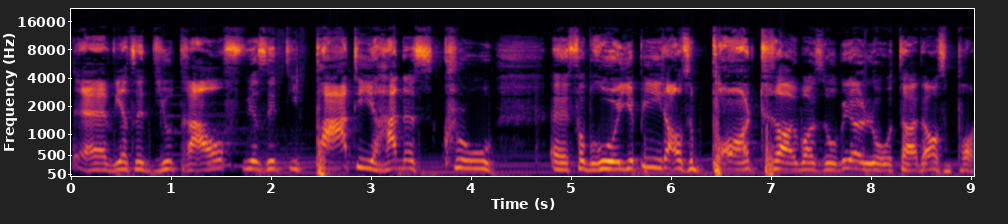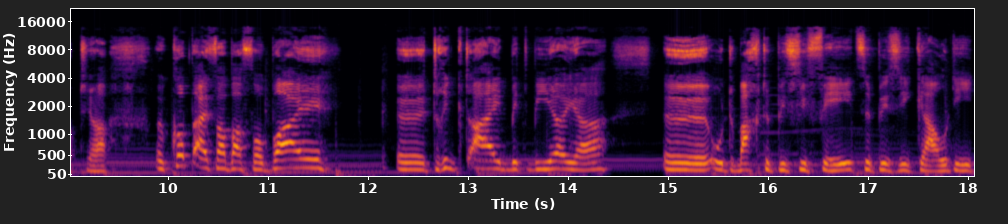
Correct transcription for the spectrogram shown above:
Äh, wir sind gut drauf. Wir sind die Party Hannes Crew äh, vom Ruhrgebiet aus dem Pott. Da immer so wie der Lothar aus dem Pott, ja. Kommt einfach mal vorbei. Äh, trinkt ein mit mir, ja äh, und macht ein bisschen Fez, ein bisschen Gaudi.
